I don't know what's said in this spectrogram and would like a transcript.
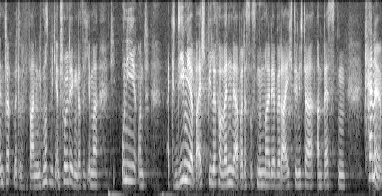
in Drittmittelverfahren. Ich muss mich entschuldigen, dass ich immer die Uni- und Akademie-Beispiele verwende, aber das ist nun mal der Bereich, den ich da am besten kenne.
